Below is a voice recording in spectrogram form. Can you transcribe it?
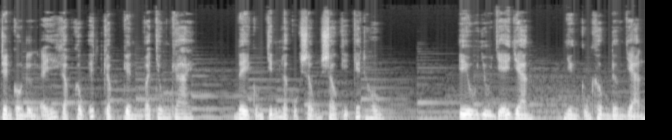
trên con đường ấy gặp không ít gập ghềnh và chông gai. Đây cũng chính là cuộc sống sau khi kết hôn. Yêu dù dễ dàng, nhưng cũng không đơn giản.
